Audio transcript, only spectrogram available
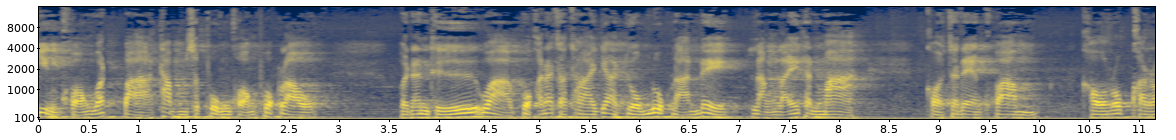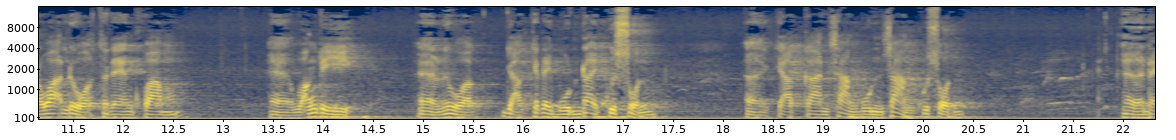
ยิ่งของวัดป่าถ้ำสพุงของพวกเรา เพราะนั้นถือว่าพวกคณะทาญาติโยมลูกหลานได้หลั่งไหลกันมา ก็แสดงความเคารพคารวะหรือว่าแสดงความหวังดีหรือว่าอยากจะได้บุญได้กุศลจากการสร้างบุญสร้างกุศลใน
